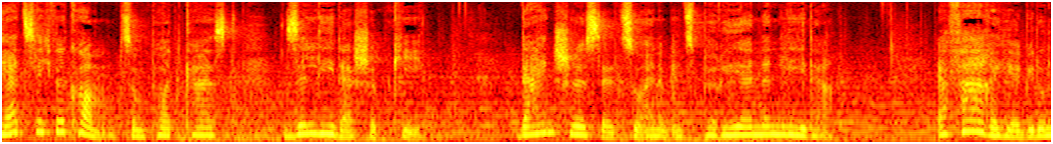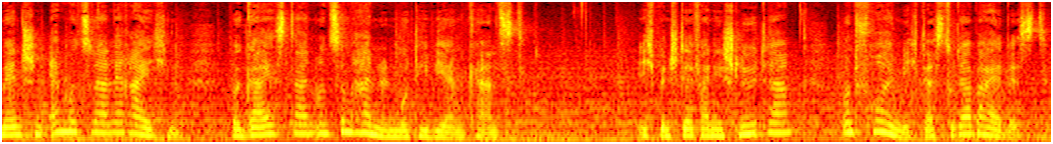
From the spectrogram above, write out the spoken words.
Herzlich willkommen zum Podcast The Leadership Key. Dein Schlüssel zu einem inspirierenden Leader. Erfahre hier, wie du Menschen emotional erreichen, begeistern und zum Handeln motivieren kannst. Ich bin Stefanie Schlüter und freue mich, dass du dabei bist.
